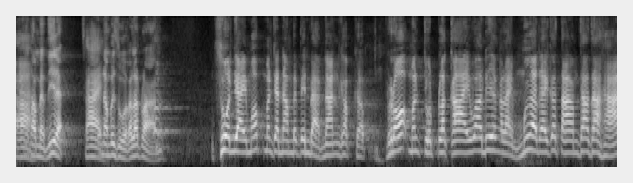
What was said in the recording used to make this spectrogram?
อ่าเขาทำแบบนี้แหละใช่ นำไปสู่การรัฐประหาร ส่วนใหญ่ม็อบมันจะนำไปเป็นแบบนั้นครับ ครับ เพราะมันจุดประกายว่าเรื่องอะไร เมื่อใดก็ตามถ้าทหาร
